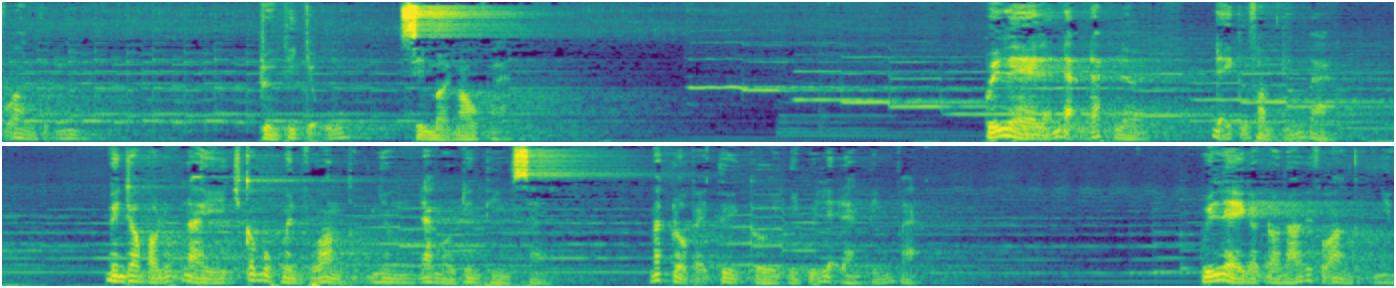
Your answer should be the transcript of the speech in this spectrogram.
của ông Vũ Nhiên Trường thí chủ, xin mời mau vào. Quỷ lệ lãnh đạm đáp lời, Để cửa phòng tiến vào. Bên trong vào lúc này, chỉ có một mình vũ Hoàng Thượng Nhân đang ngồi trên thiền sàn. Mắt lộ vẻ tươi cười nhìn quỷ lệ đang tiến vào. Quý lệ gật đầu nói với Phổ Hoàng Thượng Nhân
